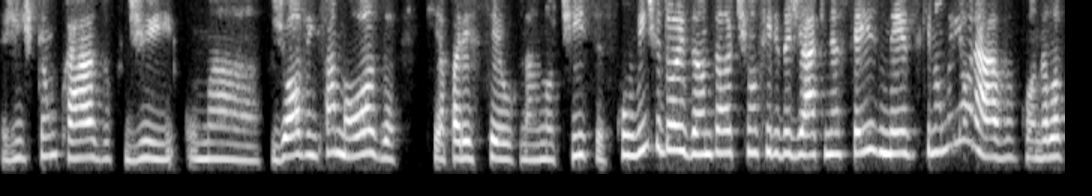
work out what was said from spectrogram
A gente tem um caso de uma jovem famosa que apareceu nas notícias. Com 22 anos, ela tinha uma ferida de acne há seis meses que não melhorava. Quando ela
